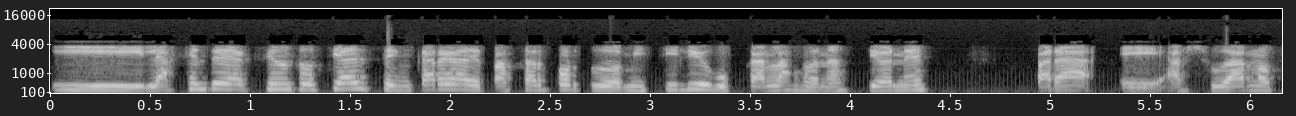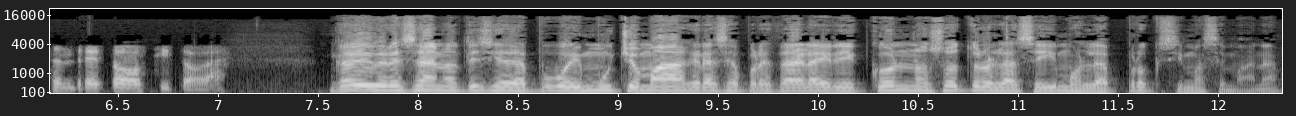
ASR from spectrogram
y la gente de Acción Social se encarga de pasar por tu domicilio y buscar las donaciones para eh, ayudarnos entre todos y todas. Gaby Bresa, Noticias de Apuba y mucho más. Gracias por estar al aire con nosotros. La seguimos la próxima semana.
